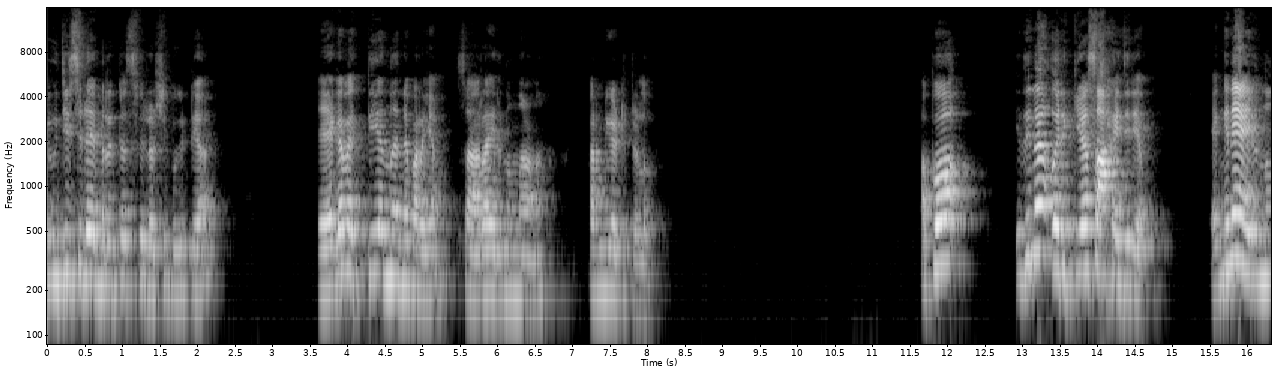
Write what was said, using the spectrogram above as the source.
യു ജി സിയുടെ എമിറിറ്റസ് ഫെലോഷിപ്പ് കിട്ടിയ ഏക വ്യക്തി എന്ന് തന്നെ പറയാം. സാറായിരുന്നു എന്നാണ് പറഞ്ഞു കേട്ടിട്ടുള്ളത്. അപ്പോൾ ഇതിന് ഒരുക്കിയ സാഹചര്യം എങ്ങനെയായിരുന്നു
